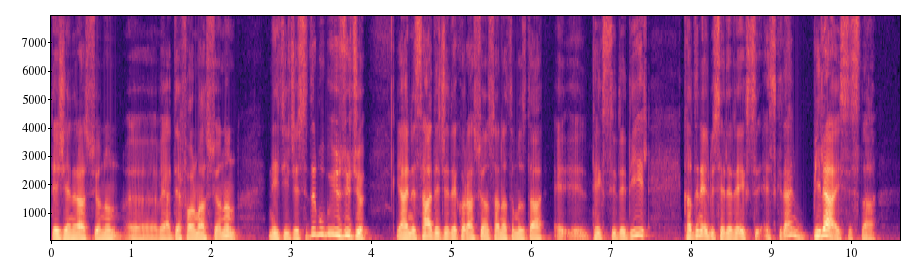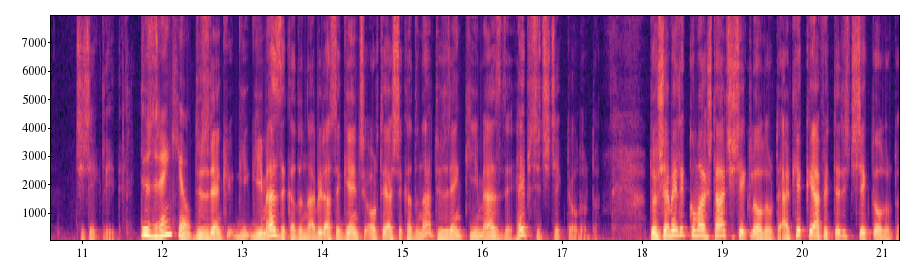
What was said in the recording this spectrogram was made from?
dejenerasyonun e, veya deformasyonun neticesidir. Bu bir üzücü. Yani sadece dekorasyon sanatımızda e, e, tekstilde değil, kadın elbiseleri eskiden bila istisna çiçekliydi. Düz renk yok. Düz renk gi- giymezdi kadınlar. Bilhassa genç, orta yaşlı kadınlar düz renk giymezdi. Hepsi çiçekli olurdu. Döşemelik kumaşlar çiçekli olurdu. Erkek kıyafetleri çiçekli olurdu.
